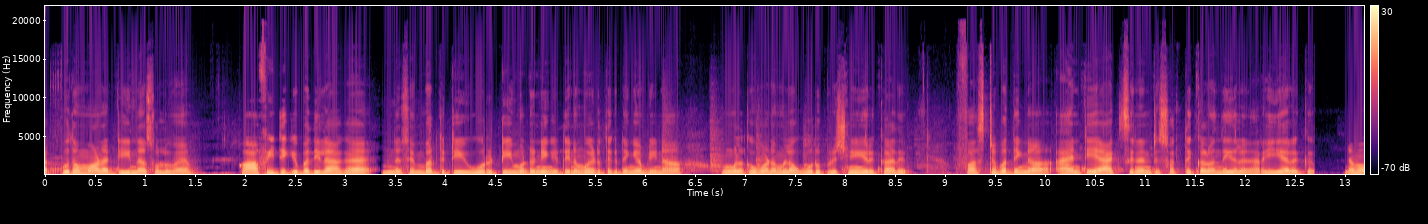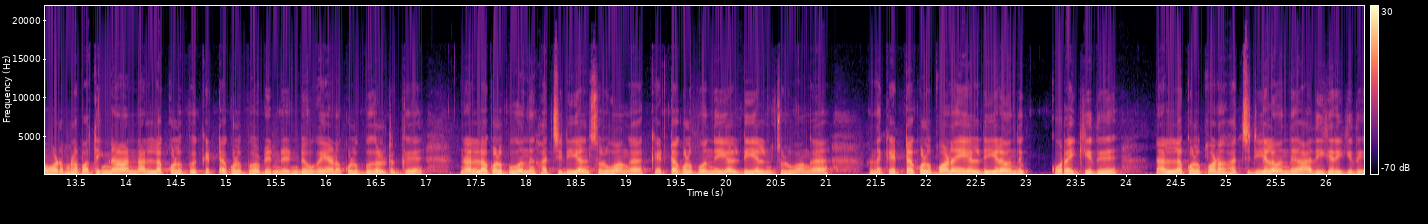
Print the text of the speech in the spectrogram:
அற்புதமான டீன்னு தான் சொல்லுவேன். காஃபி டீக்கு பதிலாக இந்த செம்பருத்தி டீ ஒரு டீ மட்டும் நீங்கள் தினமும் எடுத்துக்கிட்டீங்க அப்படின்னா உங்களுக்கு உடம்புல ஒரு பிரச்சனையும் இருக்காது. ஃபஸ்ட்டு பார்த்திங்கன்னா ஆன்டி ஆக்சிடென்ட் சத்துக்கள் வந்து இதில் நிறைய இருக்குது நம்ம உடம்புல பார்த்திங்கன்னா நல்ல கொழுப்பு கெட்ட கொழுப்பு அப்படின்னு ரெண்டு வகையான கொழுப்புகள் இருக்குது நல்ல கொழுப்பு வந்து ஹச்டிஎல்னு சொல்லுவாங்க கெட்ட கொழுப்பு வந்து எல்டிஎல்னு சொல்லுவாங்க. அந்த கெட்ட கொழுப்பான எல்டிஎலை வந்து குறைக்குது. நல்ல கொழுப்பான ஹச்டிஎலை வந்து அதிகரிக்குது.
